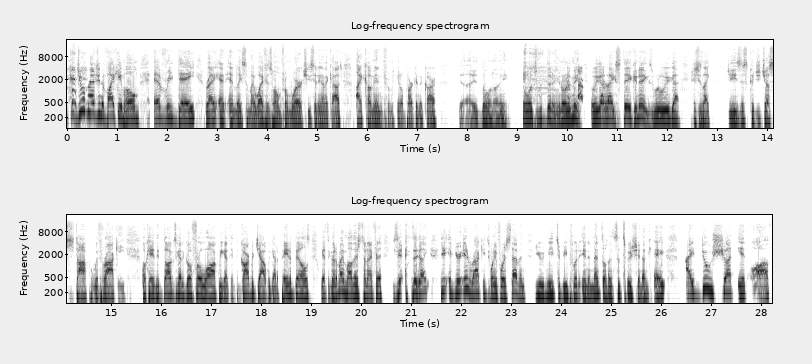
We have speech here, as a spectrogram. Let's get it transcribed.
could you imagine if I came home every day, right, and and like so my wife is home from work, she's sitting on the couch, I come in from you know parking the car. Yeah, how you doing, honey? What's for dinner? You know what I mean? We got like steak and eggs. What do we got? And she's like, Jesus, could you just stop with Rocky? Okay, the dog's got to go for a walk. We got to take the garbage out. We got to pay the bills. We have to go to my mother's tonight for you see, like if you're in Rocky 24/7, you need to be put in a mental institution, okay? I do shut it off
